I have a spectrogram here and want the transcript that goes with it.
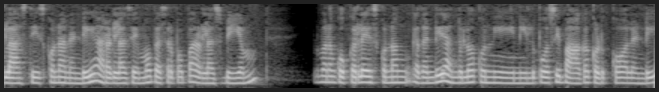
గ్లాస్ తీసుకున్నానండి. అర గ్లాస్ ఏమో పెసరపప్పు అర గ్లాస్ బియ్యం. ఇప్పుడు మనం కుక్కర్లో వేసుకున్నాం కదండి అందులో కొన్ని నీళ్ళు పోసి బాగా కడుక్కోవాలండి.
